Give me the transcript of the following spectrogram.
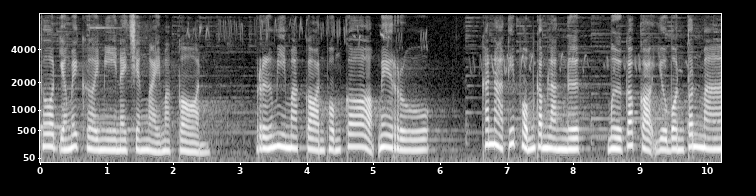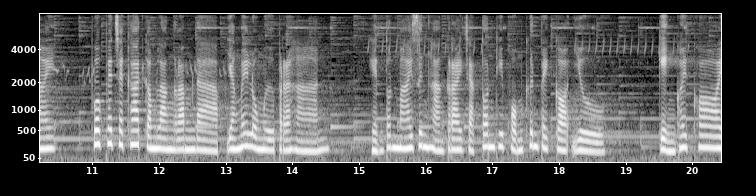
โทษยังไม่เคยมีในเชียงใหม่มาก่อน หรือมีมาก่อนผมก็ไม่รู้ ขณะที่ผมกำลังนึก มือก็เกาะอยู่บนต้นไม้ พวกเพชฌฆาตกำลังรำดาบยังไม่ลงมือประหาร เห็นต้นไม้ซึ่งห่างไกลจากต้นที่ผมขึ้นไปเกาะอยู่ กิ่งค่อย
